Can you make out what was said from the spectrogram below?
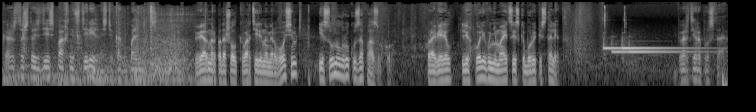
Кажется, что здесь пахнет стерильностью, как в больнице. Вернер подошел к квартире номер 8 и сунул руку за пазуху. Проверил, легко ли вынимается из кобуры пистолет. Квартира пуста.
